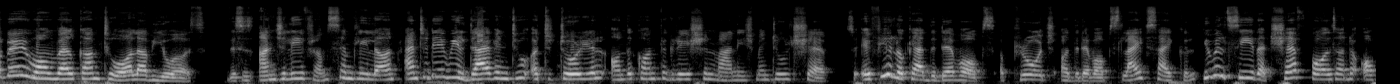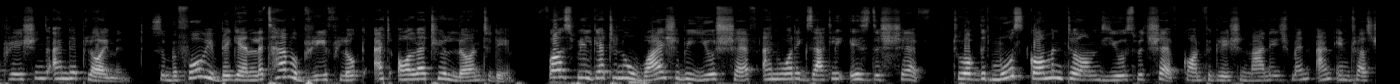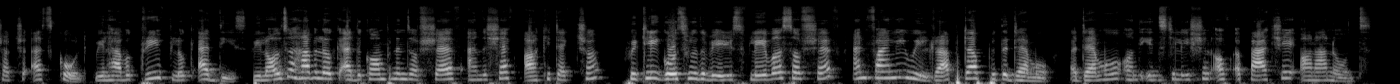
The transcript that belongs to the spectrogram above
A very warm welcome to all our viewers. This is Anjali from Simplilearn and today we'll dive into a tutorial on the configuration management tool Chef. So if you look at the DevOps approach or the DevOps lifecycle, you will see that Chef falls under operations and deployment. So before we begin, let's have a brief look at all that you'll learn today. First, we'll get to know why should we use Chef and what exactly is the Chef. Two of the most common terms used with Chef, configuration management and infrastructure as code. We'll have a brief look at these. We'll also have a look at the components of Chef and the Chef architecture, quickly go through the various flavors of Chef, and finally we'll wrap it up with a demo, a demo on the installation of Apache on our nodes.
